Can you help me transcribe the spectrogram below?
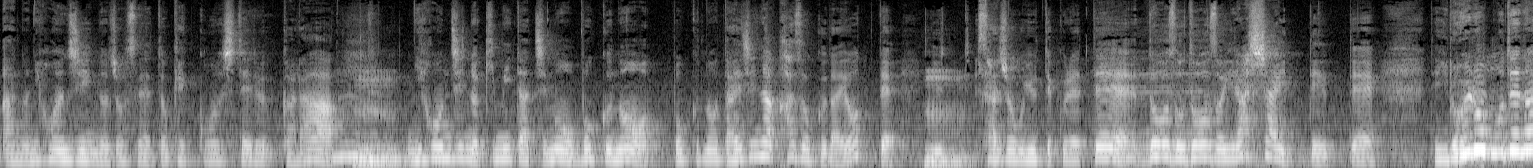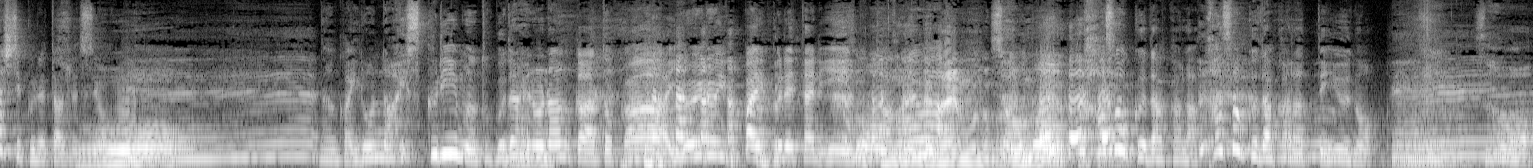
あの日本人の女性と結婚してるから、うん。日本人の君たちも僕の僕の大事な家族だよってうん。最初言ってくれてどうぞどうぞいらっしゃいって言ってでいろいろもてなしてくれたんですよなんかいろんなアイスクリームの特大のなんかとかいろいろいっぱいくれたり もうこれ頼んでないものがそうもう家族だから家族だからっていうの。そ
